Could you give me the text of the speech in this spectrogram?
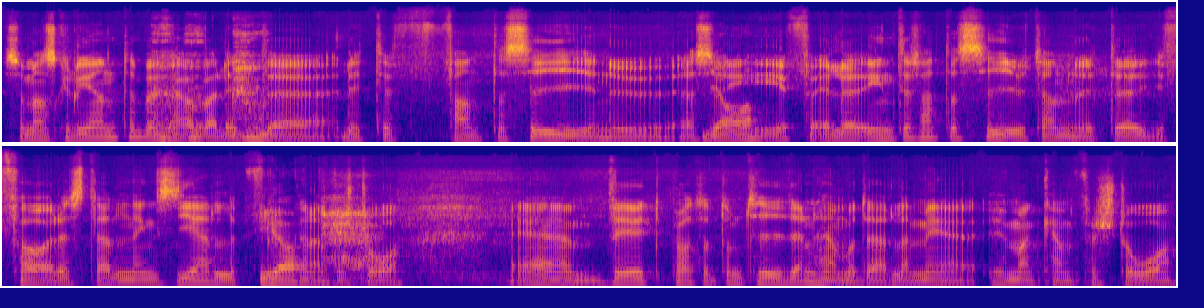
Så man skulle egentligen behöva lite, lite fantasi nu, alltså, ja. eller inte fantasi utan lite föreställningshjälp för ja. att kunna förstå. Eh, vi har ju pratat om tidigare den här modellen med hur man kan förstå,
